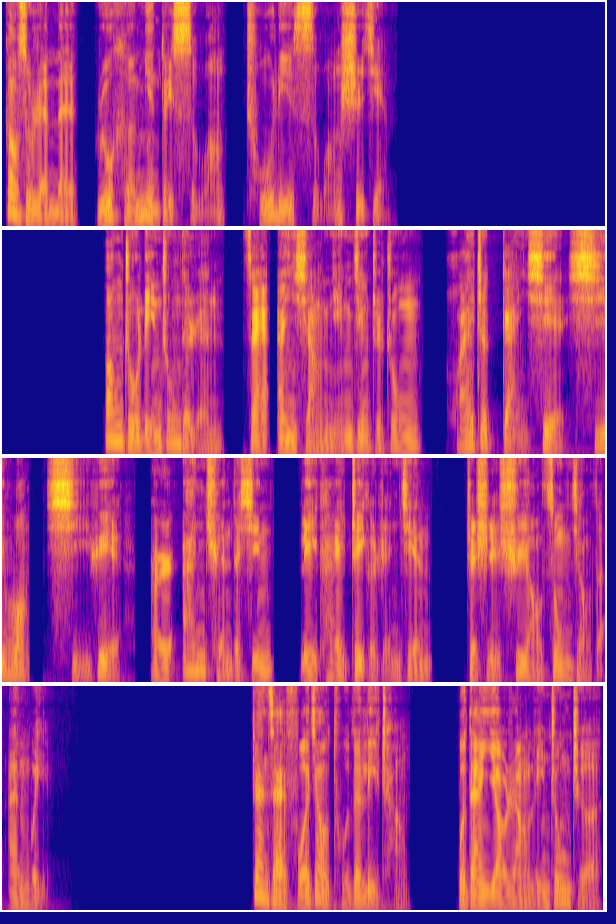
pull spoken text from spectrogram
告诉人们如何面对死亡、处理死亡事件，帮助临终的人在安详宁静之中，怀着感谢、希望、喜悦而安全的心。离开这个人间，这是需要宗教的安慰。站在佛教徒的立场，不但要让临终者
